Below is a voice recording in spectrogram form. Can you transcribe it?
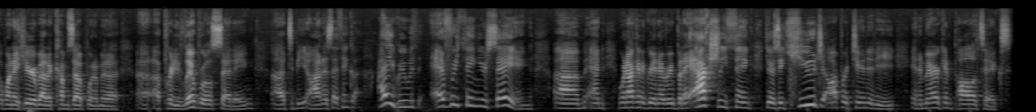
uh, when I hear about it comes up when I'm in a, a pretty liberal setting, uh, to be honest, I think I agree with everything you're saying. Um, and we're not going to agree on every, but I actually think there's a huge opportunity in American politics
